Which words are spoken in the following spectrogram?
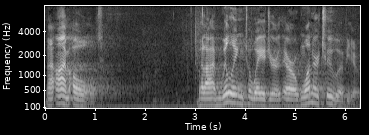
Now, I'm old, but I'm willing to wager there are one or two of you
